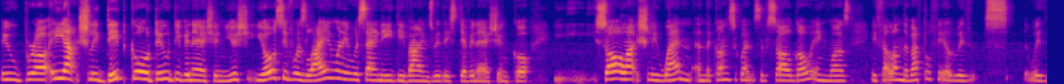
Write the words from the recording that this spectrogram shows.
who brought, he actually did go do divination. Joseph was lying when he was saying he divines with this divination cut. Saul actually went, and the consequence of Saul going was he fell on the battlefield with with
